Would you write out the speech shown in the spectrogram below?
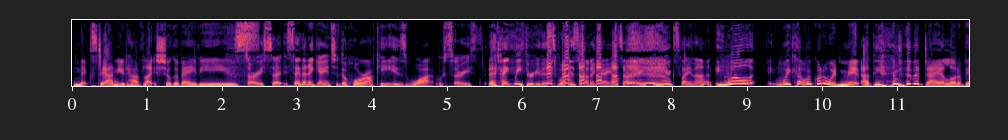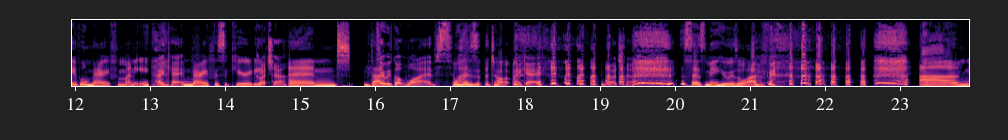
Next down, you'd have like sugar babies. sorry, so, say that again. So the hierarchy is what? Sorry, take me through this. What is that again? Sorry, can you explain that? Well, we ca- we've got to admit, at the end of the day, a lot of people marry for money. Okay. And marry for security. Gotcha. And that So we've got wives. wives at the top. Okay, gotcha. says me who is a wife. um,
